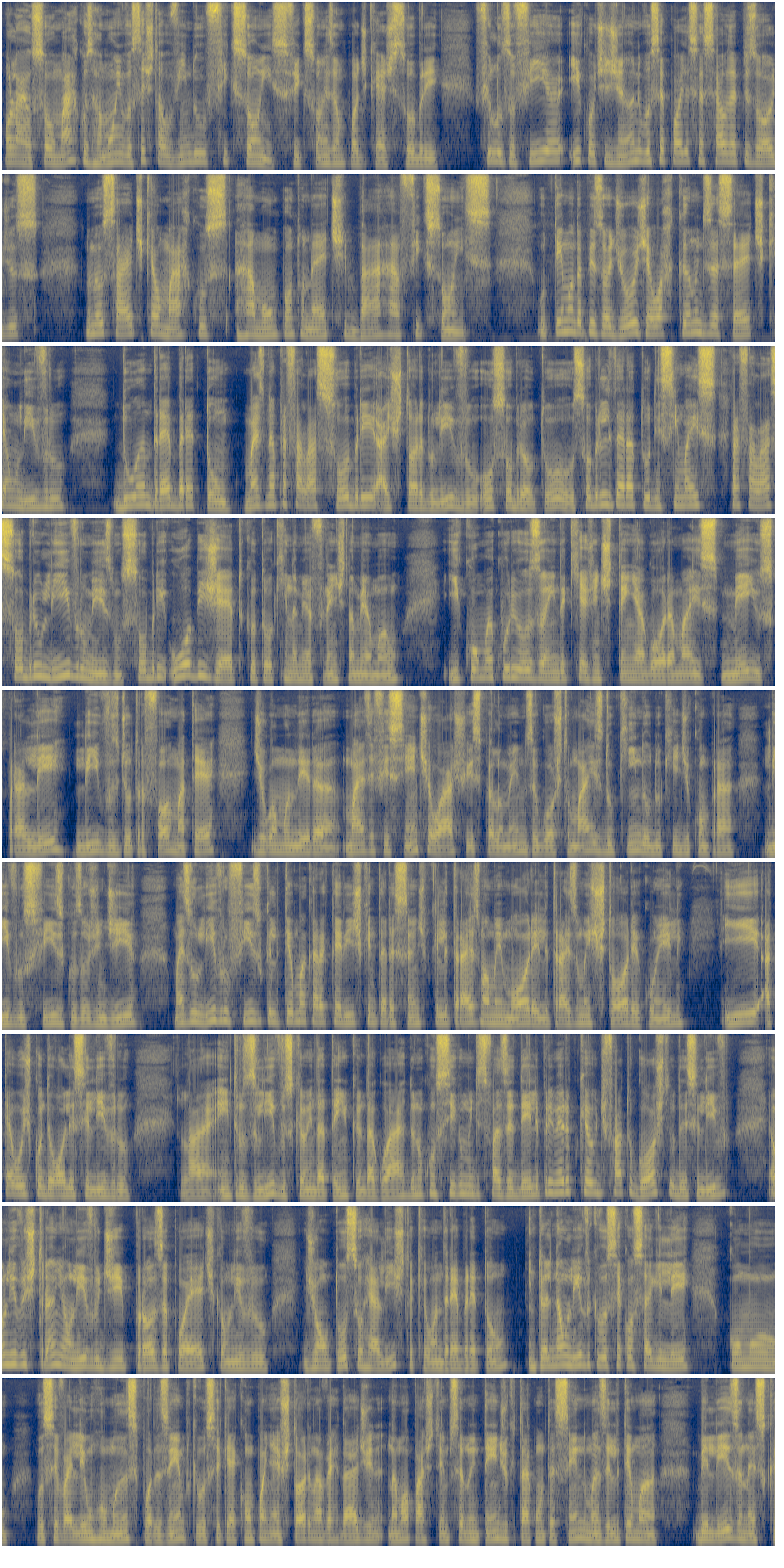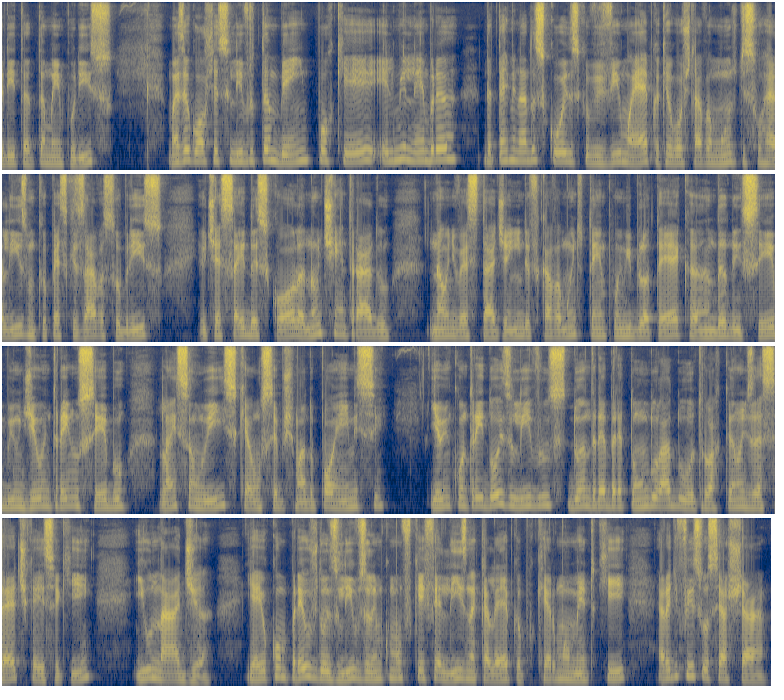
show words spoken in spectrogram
Olá, eu sou o Marcos Ramon e você está ouvindo Ficções. Ficções é um podcast sobre filosofia e cotidiano e você pode acessar os episódios no meu site que é o marcosramon.net barra ficções. O tema do episódio de hoje é o Arcano 17, que é um livro do André Breton, mas não é para falar sobre a história do livro ou sobre o autor, ou sobre literatura em si, mas para falar sobre o livro mesmo, sobre o objeto que eu estou aqui na minha frente, na minha mão, e como é curioso ainda que a gente tenha agora mais meios para ler livros de outra forma, até de alguma maneira mais eficiente, eu acho isso pelo menos, eu gosto mais do Kindle do que de comprar livros físicos hoje em dia, mas o livro físico ele tem uma característica interessante porque ele traz uma memória, ele traz uma história com ele. E até hoje, quando eu olho esse livro lá entre os livros que eu ainda tenho, que eu ainda guardo, eu não consigo me desfazer dele. Primeiro, porque eu de fato gosto desse livro. É um livro estranho, é um livro de prosa poética, um livro de um autor surrealista, que é o André Breton. Então, ele não é um livro que você consegue ler como você vai ler um romance, por exemplo, que você quer acompanhar a história. Na verdade, na maior parte do tempo você não entende o que está acontecendo, mas ele tem uma beleza na escrita também por isso. Mas eu gosto desse livro também porque ele me lembra determinadas coisas que eu vivi, uma época que eu gostava muito de surrealismo, que eu pesquisava sobre isso. Eu tinha saído da escola, não tinha entrado na universidade ainda, eu ficava muito tempo em biblioteca, andando em sebo, e um dia eu entrei no sebo lá em São Luís, que é um sebo chamado Poemice, e eu encontrei dois livros do André Breton do lado do outro, o Arcano 17, que é esse aqui, e o Nádia. E aí eu comprei os dois livros, eu lembro como eu fiquei feliz naquela época, porque era um momento que era difícil você achar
